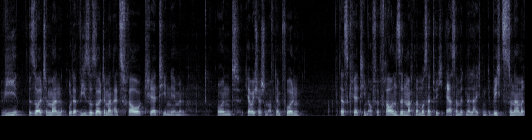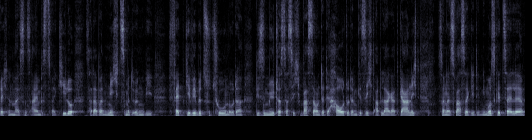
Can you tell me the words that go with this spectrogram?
Wie sollte man oder wieso sollte man als Frau Kreatin nehmen? Und ich habe euch ja schon oft empfohlen, dass Kreatin auch für Frauen Sinn macht. Man muss natürlich erstmal mit einer leichten Gewichtszunahme rechnen, meistens ein bis zwei Kilo. Es hat aber nichts mit irgendwie Fettgewebe zu tun oder diesen Mythos, dass sich Wasser unter der Haut oder im Gesicht ablagert, gar nicht, sondern das Wasser geht in die Muskelzelle.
